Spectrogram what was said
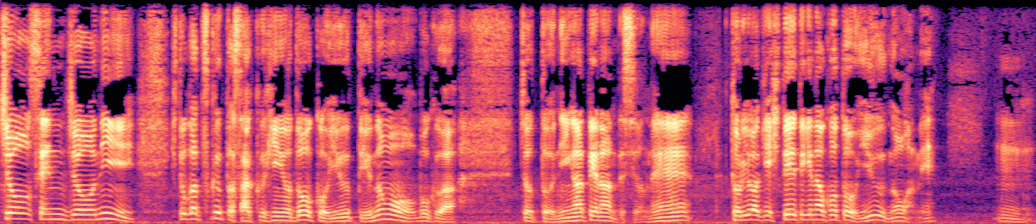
長線上に人が作った作品をどうこう言うっていうのも僕はちょっと苦手なんですよね。とりわけ否定的なことを言うのはね。うん。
